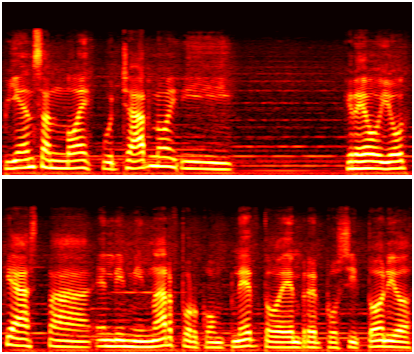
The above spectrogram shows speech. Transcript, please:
piensan no escucharlo y creo yo que hasta eliminar por completo el repositorio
